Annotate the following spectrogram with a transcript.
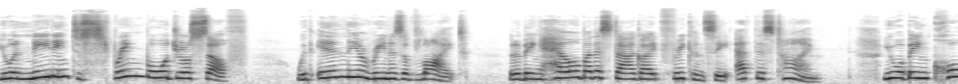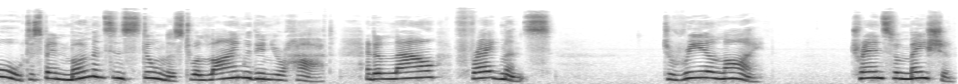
You are needing to springboard yourself within the arenas of light that are being held by the Stargate frequency at this time. You are being called to spend moments in stillness to align within your heart and allow fragments to realign, transformation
